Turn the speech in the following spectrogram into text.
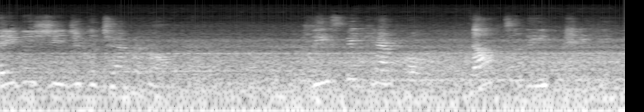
Seibu Shinjuku Terminal. Please be careful not to leave anything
